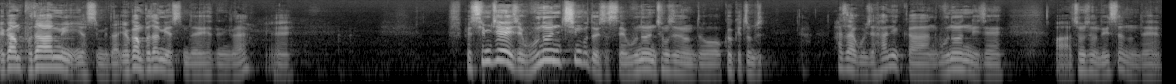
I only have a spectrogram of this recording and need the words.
여간 부담이었습니다. 여간 부담이었습니다. 해야 되는가요? 예. 그 심지어 이제 우는 친구도 있었어요. 우는 청소년도 그렇게 좀 하자고 이제 하니까 우는 이제 아, 청소년도 있었는데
